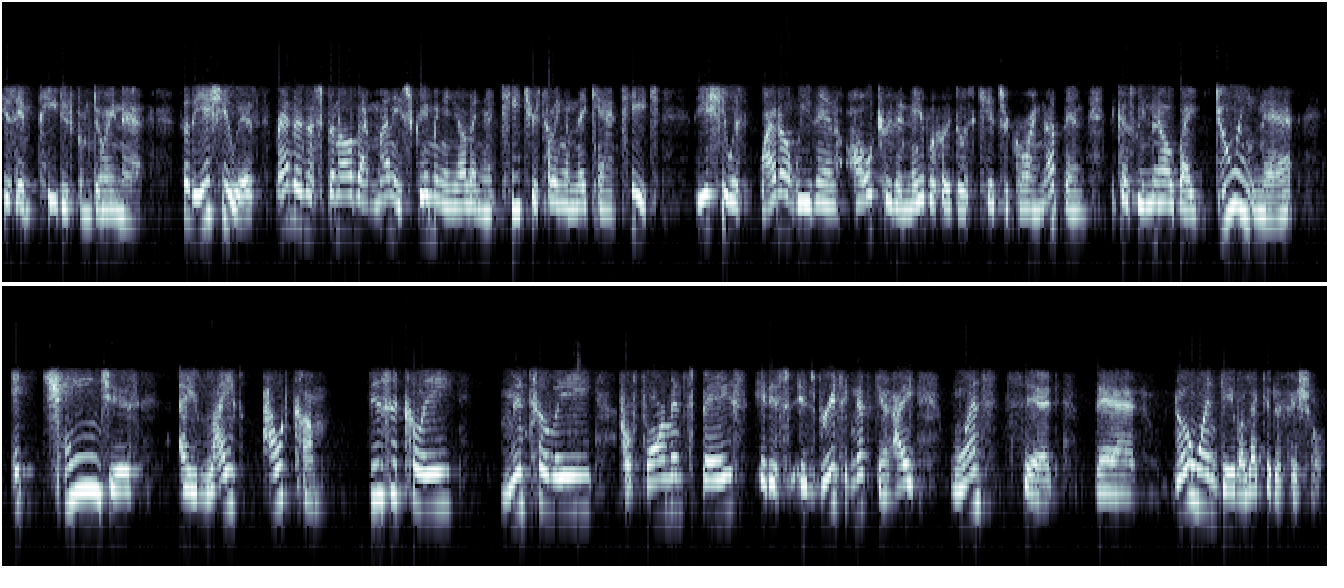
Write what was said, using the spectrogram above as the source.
is impeded from doing that. So the issue is, rather than spend all that money screaming and yelling at teachers telling them they can't teach, the issue is why don't we then alter the neighborhood those kids are growing up in? Because we know by doing that, it changes a life outcome physically mentally, performance based. It is is very significant. I once said that no one gave elected officials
